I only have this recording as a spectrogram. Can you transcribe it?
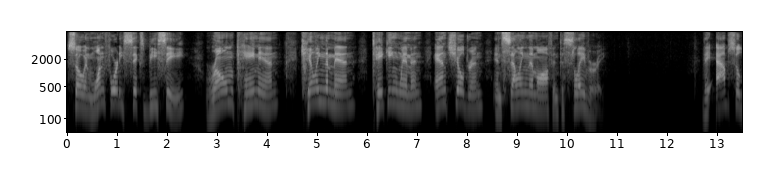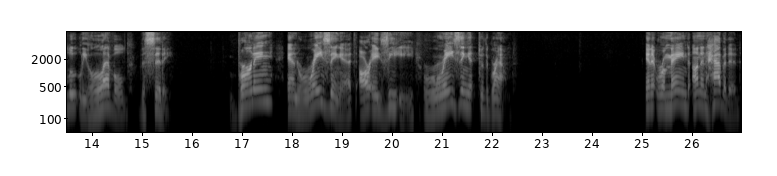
So in 146 BC, Rome came in, killing the men, taking women and children, and selling them off into slavery they absolutely leveled the city, burning and razing it, R A Z E, razing it to the ground. And it remained uninhabited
